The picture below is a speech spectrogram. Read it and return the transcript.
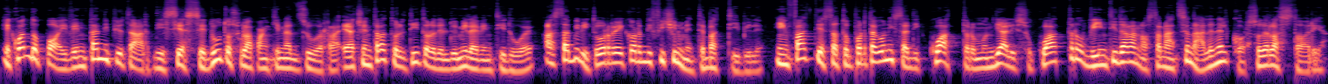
e quando poi, vent'anni più tardi, si è seduto sulla panchina azzurra e ha centrato il titolo del 2022, ha stabilito un record difficilmente battibile. Infatti è stato protagonista di 4 mondiali su 4 vinti dalla nostra nazionale nel corso della storia.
